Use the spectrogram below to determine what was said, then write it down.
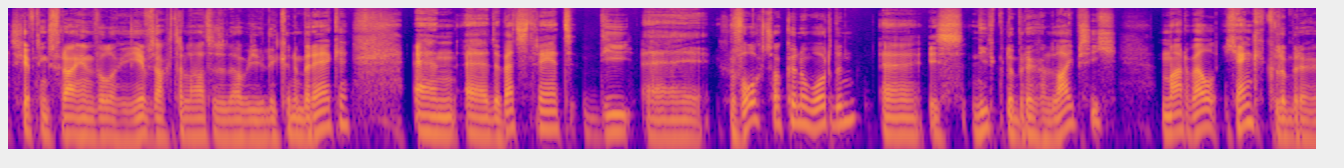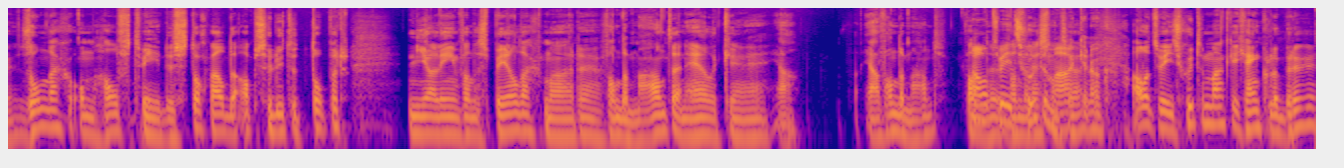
Schiftingsvraag invullen, gegevens achterlaten, zodat we jullie kunnen bereiken. En de wedstrijd die gevolgd zou kunnen worden, is niet Club Brugge Leipzig, maar wel Genk Club Brugge, zondag om half twee. Dus toch wel de absolute topper, niet alleen van de speeldag, maar van de maand en eigenlijk ja, ja, van de maand. Van Alle de- twee van iets de goed te maken ook. Alle twee iets goed te maken, Genk Club Brugge.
